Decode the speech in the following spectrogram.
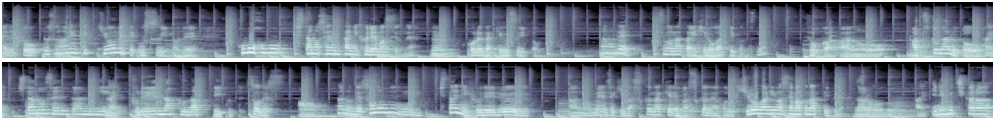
えると薄張りって極めて薄いのでほぼほぼ舌の先端に触れますよね。うん。これだけ薄いと。なので口の中へ広がっていくんですね。そうか。あの熱くなると、はい。下の先端にはい。触れなくなっていくって、そうです。なのでその分舌に触れるあの面積が少なければ少ないほど広がりは狭くなっていくじゃないですか。なるほど。はい、入り口から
